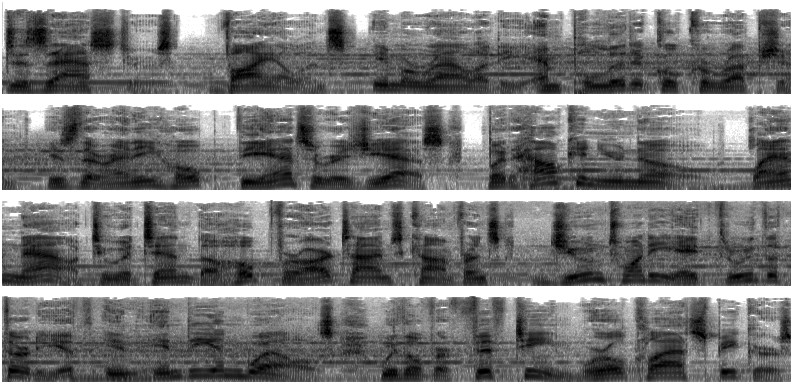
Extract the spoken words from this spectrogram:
disasters, violence, immorality, and political corruption. Is there any hope? The answer is yes, but how can you know? Plan now to attend the Hope for Our Times conference June 28th through the 30th in Indian Wells with over 15 world class speakers,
